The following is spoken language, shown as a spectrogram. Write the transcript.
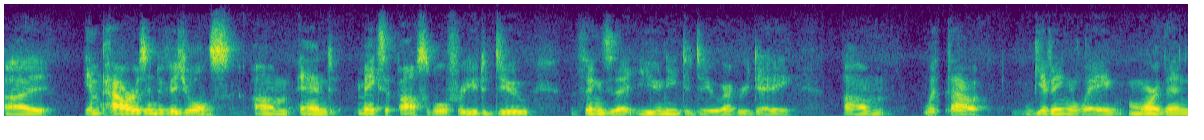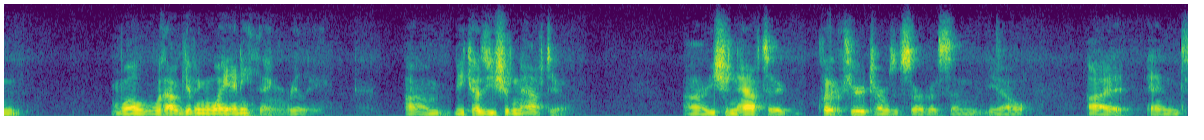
uh, empowers individuals um, and makes it possible for you to do the things that you need to do every day um, without giving away more than well, without giving away anything, really, um, because you shouldn't have to. Uh, you shouldn't have to click through terms of service and you know, uh, and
